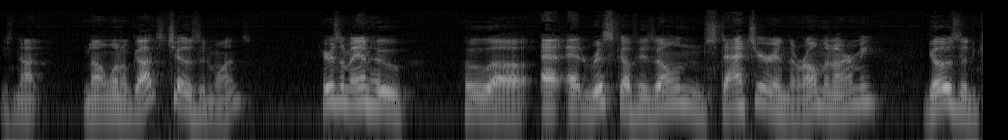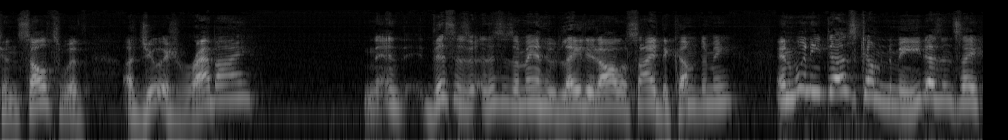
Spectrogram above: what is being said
He's not, not one of God's chosen ones. Here's a man who, who uh, at, at risk of his own stature in the Roman army, goes and consults with a Jewish rabbi. And this is this is a man who laid it all aside to come to me. And when he does come to me, he doesn't say,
